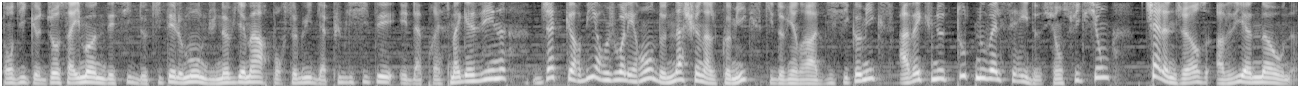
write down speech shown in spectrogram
Tandis que Joe Simon décide de quitter le monde du 9e art pour celui de la publicité et de la presse magazine, Jack Kirby rejoint les rangs de National Comics qui deviendra DC Comics avec une toute nouvelle série de science-fiction, Challengers of the Unknown.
